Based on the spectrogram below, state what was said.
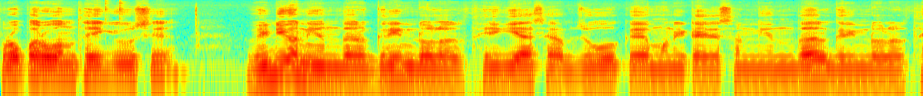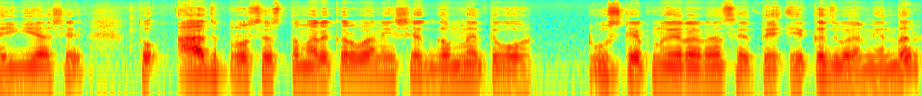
પ્રોપર ઓન થઈ ગયું છે. વિડીયોની અંદર ગ્રીન ડોલર થઈ ગયા છે. આપ જુઓ કે મોનિટાઇઝેશનની અંદર ગ્રીન ડોલર થઈ ગયા છે. તો આ જ પ્રોસેસ તમારે કરવાની છે. ગમે તેવો ટુ સ્ટેપનો એરર હશે તે એક જ વારની અંદર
